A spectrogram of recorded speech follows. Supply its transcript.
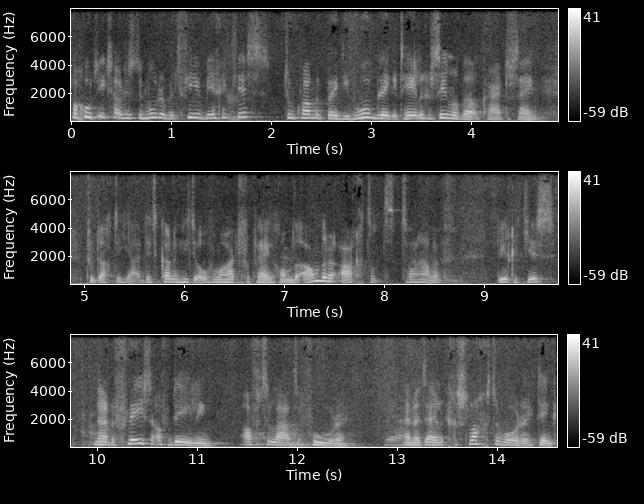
Maar goed, ik zou dus de moeder met vier biggetjes. Toen kwam ik bij die boer, bleek het hele gezin nog bij elkaar te zijn. Toen dacht ik, ja, dit kan ik niet over mijn hart verkrijgen om de andere acht tot twaalf biggetjes naar de vleesafdeling af te laten voeren. Ja. En uiteindelijk geslacht te worden. Ik denk,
